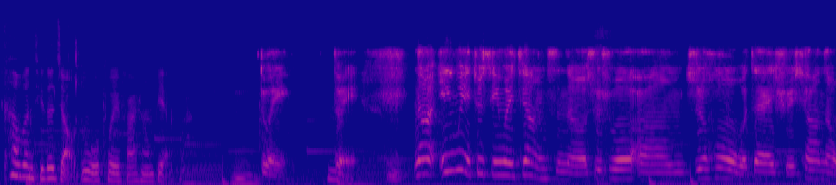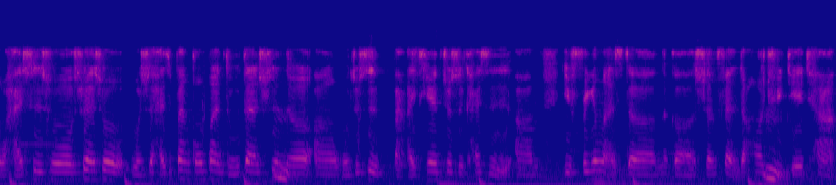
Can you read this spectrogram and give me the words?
看问题的角度会发生变化。嗯，对。对，那因为就是因为这样子呢，所以说，嗯，之后我在学校呢，我还是说，虽然说我是还是半工半读，但是呢，呃，我就是白天就是开始，嗯，以 freelance 的那个身份，然后去接洽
